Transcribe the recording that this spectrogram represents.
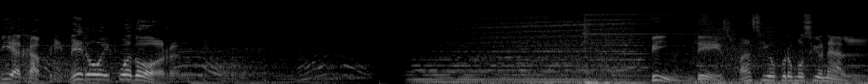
Viaja primero Ecuador. Fin de espacio promocional.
